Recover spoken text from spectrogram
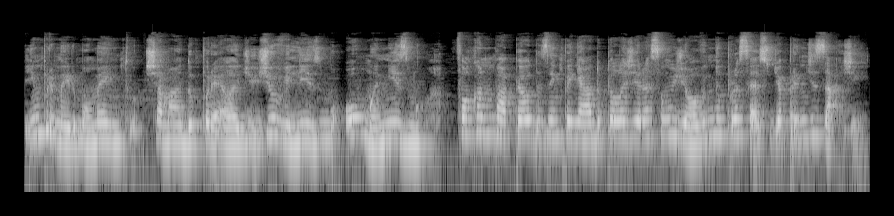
Em um primeiro momento, chamado por ela de juvilismo ou humanismo, foca no papel desempenhado pela geração jovem no processo de aprendizagem.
